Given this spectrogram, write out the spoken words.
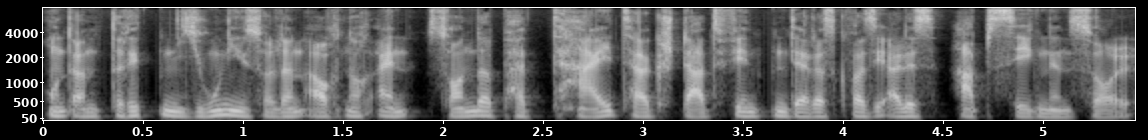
Und am 3. Juni soll dann auch noch ein Sonderparteitag stattfinden, der das quasi alles absegnen soll.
